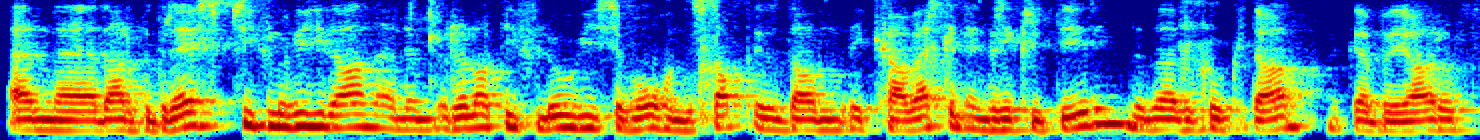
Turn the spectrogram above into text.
En daar bedrijfspsychologie gedaan. En een relatief logische volgende stap is dan, ik ga werken in recrutering. Dat heb ik mhm. ook gedaan. Ik heb een jaar of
